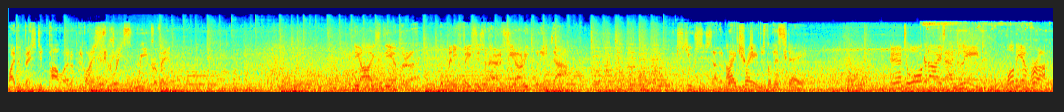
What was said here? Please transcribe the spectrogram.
By the vested power of the Rosette. grace, we prevail. In the eyes of the Emperor, the many faces of heresy are equally down. Excuses are the I refuge of trained the for this day. Here to organize and lead for the Emperor.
